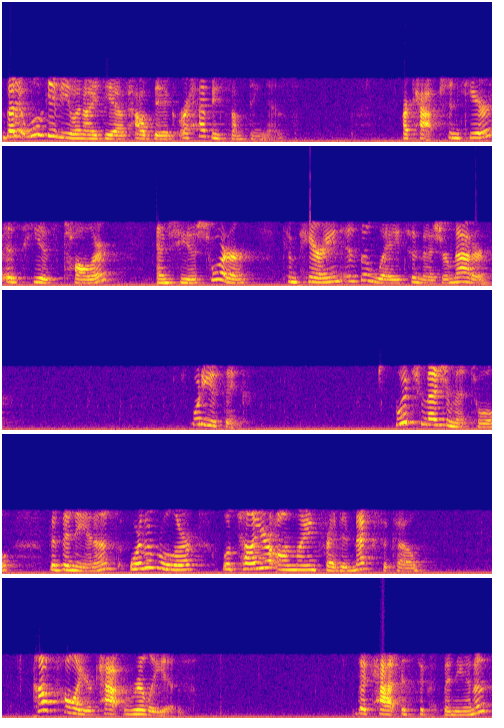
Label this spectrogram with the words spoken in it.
but it will give you an idea of how big or heavy something is. Our caption here is he is taller and she is shorter, Comparing is a way to measure matter. What do you think? Which measurement tool, the bananas or the ruler, will tell your online friend in Mexico how tall your cat really is? The cat is six bananas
